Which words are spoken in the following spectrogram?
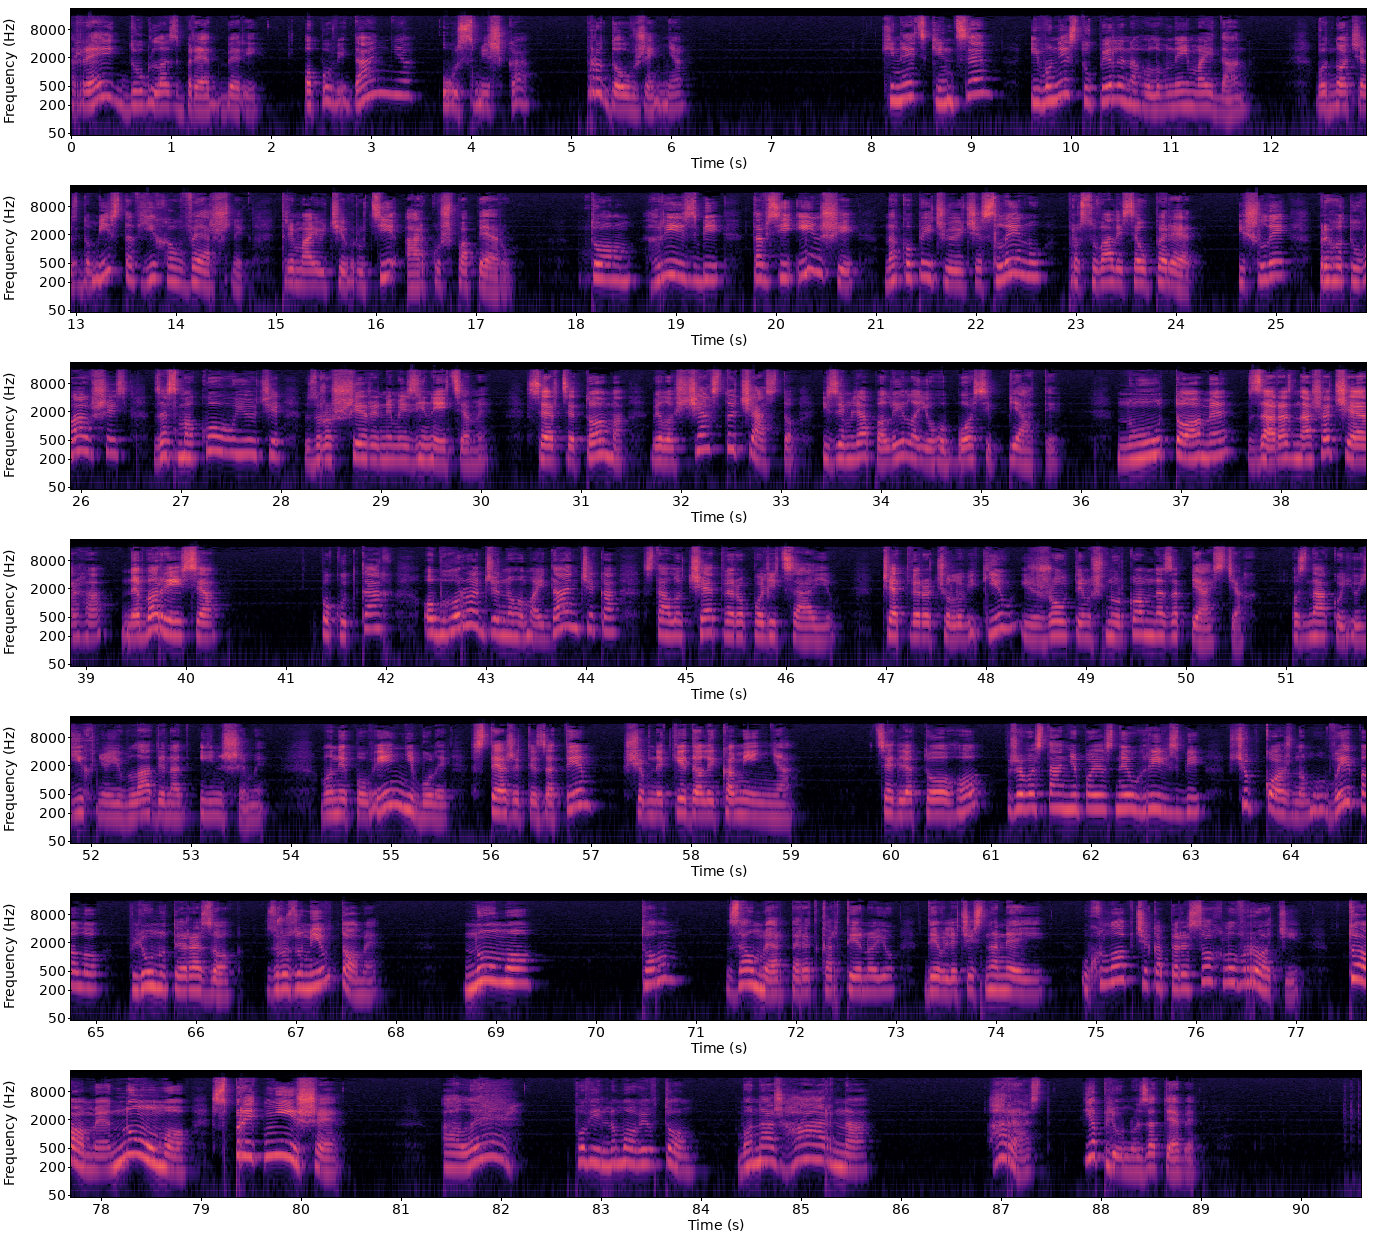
Рей Дуглас Бредбері. Оповідання, усмішка, продовження. Кінець кінцем, і вони ступили на головний майдан. Водночас до міста в'їхав вершник, тримаючи в руці аркуш паперу. Том, Грізбі та всі інші, накопичуючи слину, просувалися вперед, ішли, приготувавшись, засмаковуючи з розширеними зіницями. Серце Тома било часто-часто, і земля палила його босі п'яти. Ну, Томе, зараз наша черга, не барися. По кутках обгородженого майданчика стало четверо поліцаїв, четверо чоловіків із жовтим шнурком на зап'ястях, ознакою їхньої влади над іншими. Вони повинні були стежити за тим, щоб не кидали каміння. Це для того, вже востаннє пояснив Грігсбі, щоб кожному випало плюнути разок. Зрозумів, Томе? Нумо. Том завмер перед картиною, дивлячись на неї. У хлопчика пересохло в роті. Томе, нумо, спритніше. Але, повільно мовив Том, вона ж гарна. Гаразд, я плюну за тебе.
